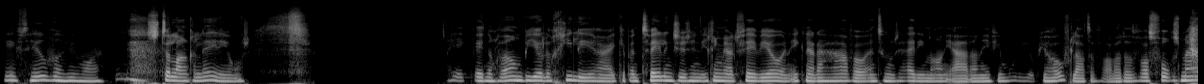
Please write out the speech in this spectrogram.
Die heeft heel veel humor. Dat is te lang geleden, jongens. Ik weet nog wel een biologieleraar. Ik heb een tweelingzus en die ging naar het VWO en ik naar de HAVO. En toen zei die man, ja, dan heeft je moeder je op je hoofd laten vallen. Dat was volgens mij,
